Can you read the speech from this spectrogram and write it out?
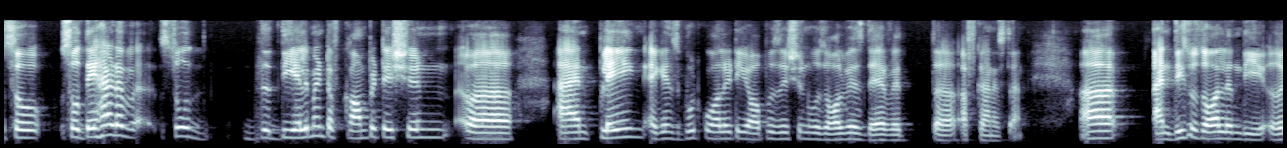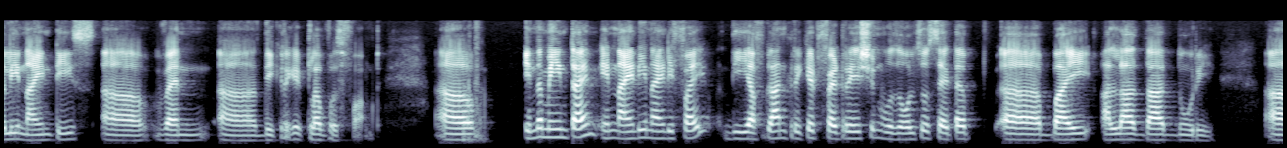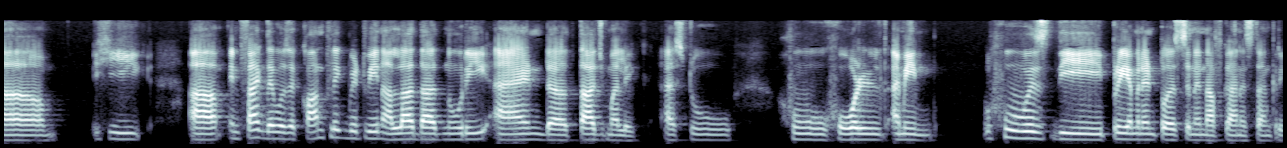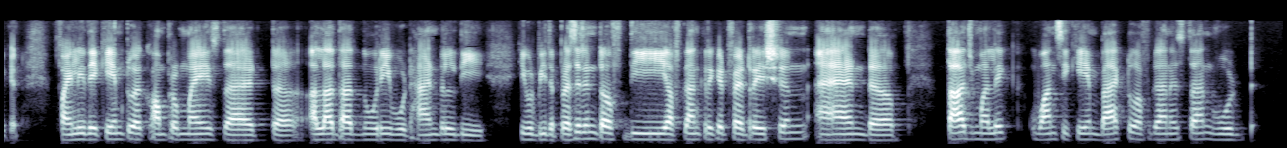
So so they had a so the the element of competition uh, and playing against good quality opposition was always there with Afghanistan. Uh, and this was all in the early 90s uh, when uh, the cricket club was formed. Uh, in the meantime, in 1995, the Afghan Cricket Federation was also set up uh, by Allah Dad Noori. Um, he, in fact, there was a conflict between Allah Dad Noori and Taj Malik as to who hold, I mean, who was the preeminent person in Afghanistan cricket. Finally, they came to a compromise that uh, Alladad Noori would handle the, he would be the president of the Afghan Cricket Federation, and uh, Taj Malik, once he came back to Afghanistan, would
